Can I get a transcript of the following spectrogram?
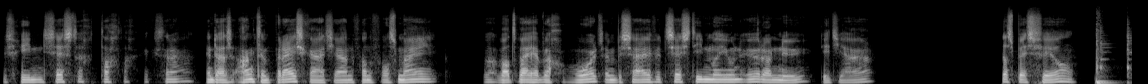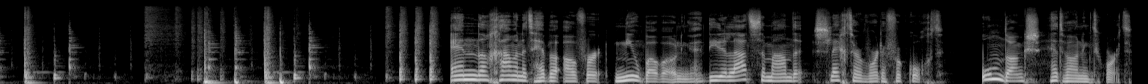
misschien 60, 80 extra. En daar hangt een prijskaartje aan van volgens mij wat wij hebben gehoord en becijferd, 16 miljoen euro nu, dit jaar. Dat is best veel. En dan gaan we het hebben over nieuwbouwwoningen die de laatste maanden slechter worden verkocht, ondanks het woningtekort.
